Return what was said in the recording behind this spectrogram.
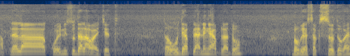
आपल्याला कोयनीसुद्धा लावायचे आहेत. तर उद्या प्लॅनिंग आहे आपला तो. बघूया सक्सेस होतो काय.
